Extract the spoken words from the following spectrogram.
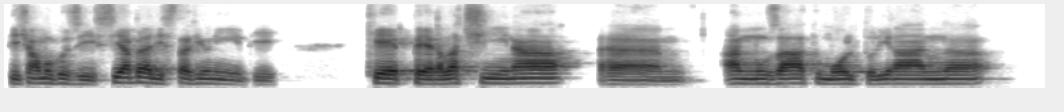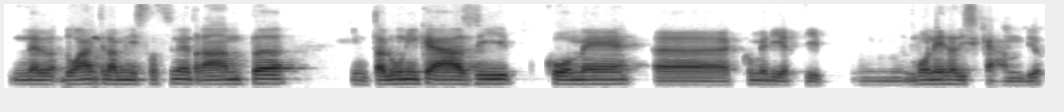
diciamo così, sia per gli Stati Uniti che per la Cina ehm, hanno usato molto l'Iran nel, durante l'amministrazione Trump in taluni casi come, eh, come dirti, moneta di scambio.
